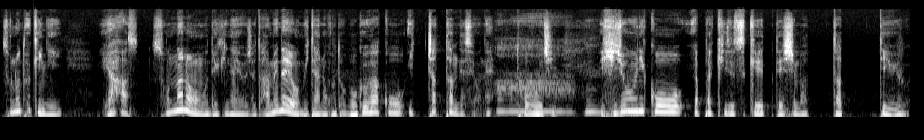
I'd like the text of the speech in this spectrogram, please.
その時にいやそんなのもできないよじゃダメだよみたいなことを僕がこう言っちゃったんですよね当時。うん。非常にこうやっぱり傷つけてしまったっていう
